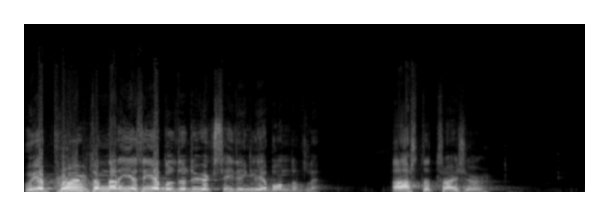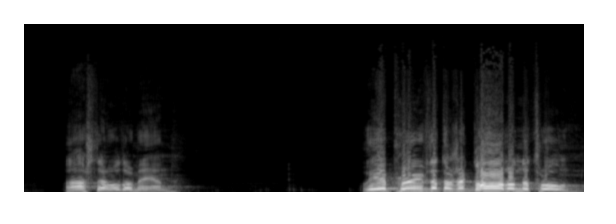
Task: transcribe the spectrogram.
We have proved Him that He is able to do exceedingly abundantly. Ask the treasure. Ask the other men. We have proved that there's a God on the throne,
